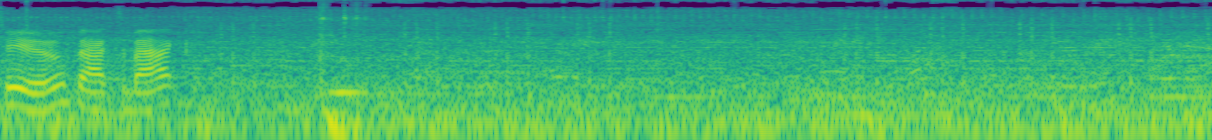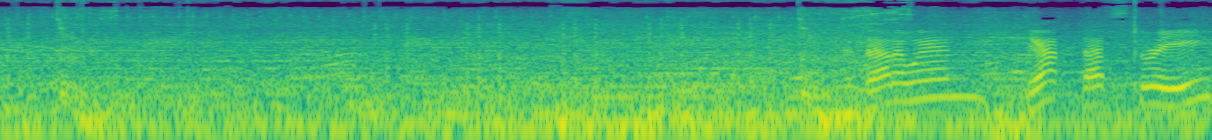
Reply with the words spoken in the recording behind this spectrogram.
two, back to back. Is that a win? Yep, that's three.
